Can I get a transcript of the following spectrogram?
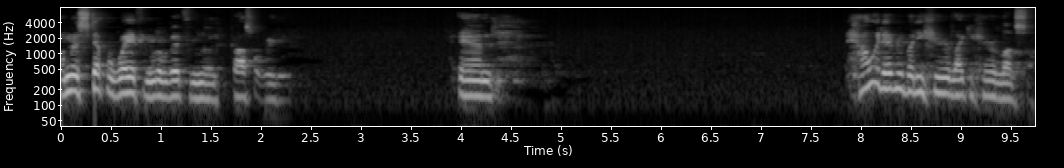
I'm going to step away from a little bit from the gospel reading. And how would everybody here like to hear a love song?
